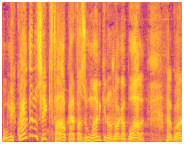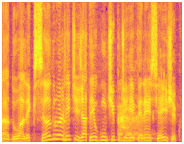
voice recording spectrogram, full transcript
O Micolda, não sei o que falar, o cara faz um ano que não joga bola. Agora, do Alexandro, a gente já tem algum tipo de referência aí, Chico?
